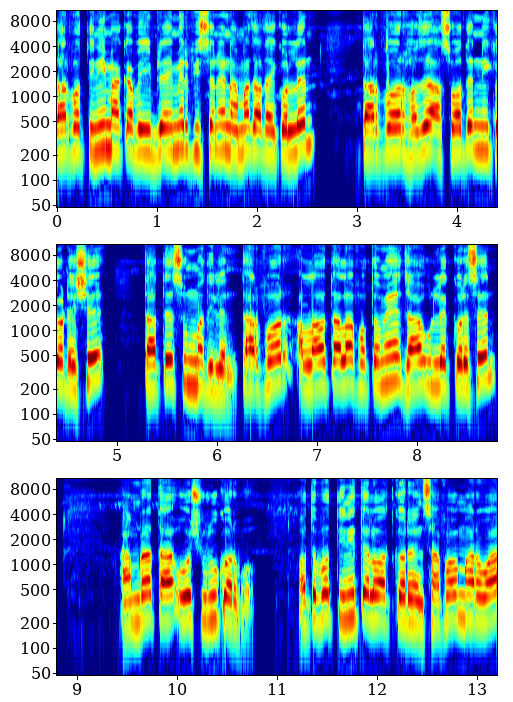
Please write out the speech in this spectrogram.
তারপর তিনি মাকাবে ইব্রাহিমের পিছনে নামাজ আদায় করলেন। তারপর হজে আসওয়াদের নিকট এসে তাতে সুম্মা দিলেন। তারপর আল্লাহ তালা প্রথমে যা উল্লেখ করেছেন, আমরা তা ও শুরু করব। অতপর তিনি তেলাওয়াত করেন, সাফা মারওয়া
